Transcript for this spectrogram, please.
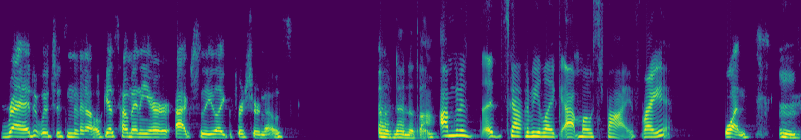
red, which is no. Guess how many are actually like for sure no's. oh, none of them. I'm gonna. It's got to be like at most five, right? One. Mm.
